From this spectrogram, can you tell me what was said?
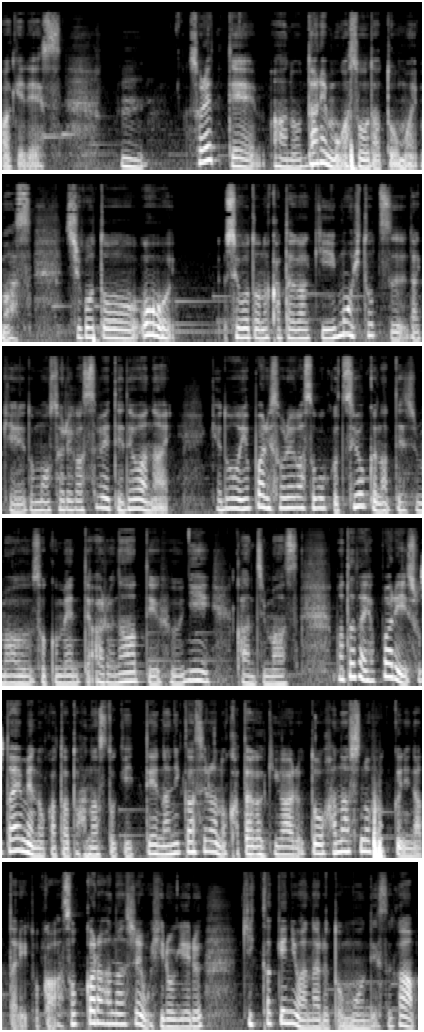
わけです。うん、それってあの誰もがそうだと思います。仕事を仕事の肩書きも一つだけれどもそれが全てではないけどやっぱりそれがすごく強くなってしまう側面ってあるなっていうふうに感じます、まあ、ただやっぱり初対面の方と話す時って何かしらの肩書きがあると話のフックになったりとかそこから話を広げるきっかけにはなると思うんですが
